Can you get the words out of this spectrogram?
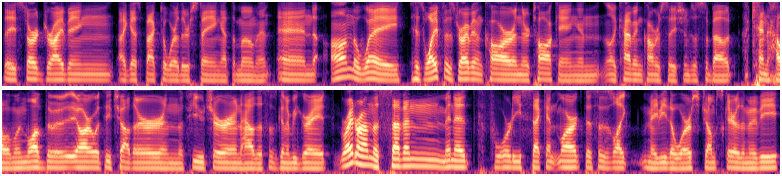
They start driving, I guess, back to where they're staying at the moment. And on the way, his wife is driving the car and they're talking and like having conversation just about again how in love they are with each other and the future and how this is going to be great. Right around the seven minute forty second mark, this is like maybe the worst jump scare of the movie,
